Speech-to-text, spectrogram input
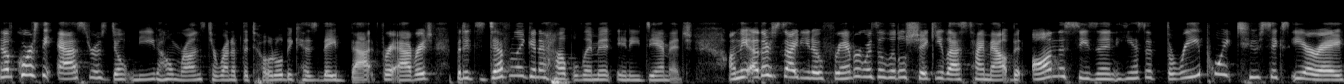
Now, of course, the Astros don't need home runs to run up the total because they bat for average, but it's definitely going to help limit any damage. On the other side, you know, Framber was a little shaky last time out, but on the season, he has a 3.26 ERA,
